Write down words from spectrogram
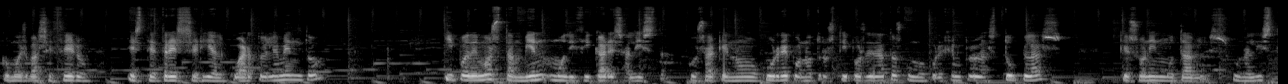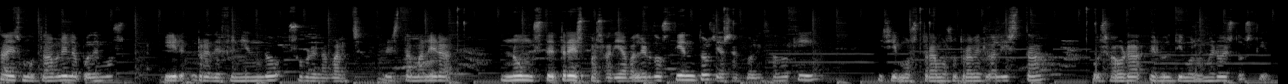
como es base 0, este 3 sería el cuarto elemento. Y podemos también modificar esa lista, cosa que no ocurre con otros tipos de datos como por ejemplo las tuplas, que son inmutables. Una lista es mutable y la podemos ir redefiniendo sobre la marcha. De esta manera, nums de 3 pasaría a valer 200, ya se ha actualizado aquí, y si mostramos otra vez la lista, pues ahora el último número es 200.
